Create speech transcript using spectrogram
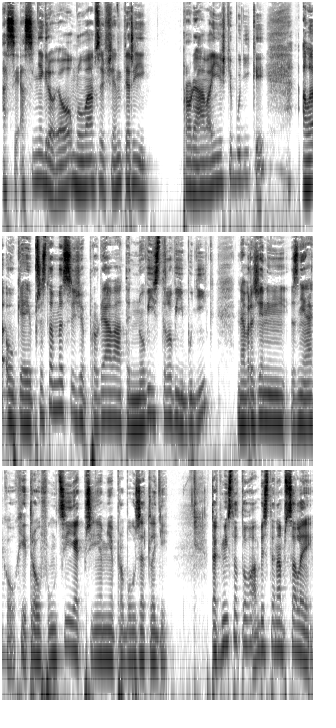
asi, asi někdo, jo, mluvám se všem, kteří prodávají ještě budíky, ale OK, představme si, že prodáváte nový stylový budík, navržený s nějakou chytrou funkcí, jak příjemně probouzet lidi. Tak místo toho, abyste napsali,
